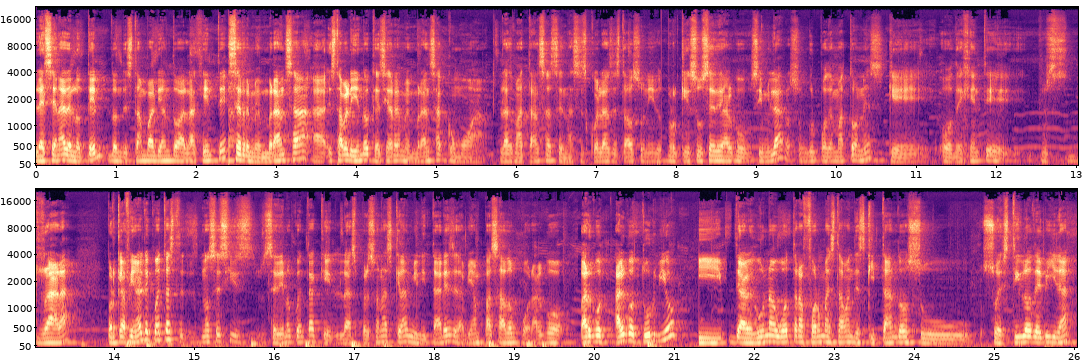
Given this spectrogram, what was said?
la escena del hotel donde están baleando a la gente, hace remembranza, estaba leyendo que hacía remembranza como a las matanzas en las escuelas de Estados Unidos, porque sucede algo similar, es un grupo de matones que, o de gente pues rara, porque al final de cuentas, no sé si se dieron cuenta que las personas que eran militares habían pasado por algo, algo, algo turbio y de alguna u otra forma estaban desquitando su, su estilo de vida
